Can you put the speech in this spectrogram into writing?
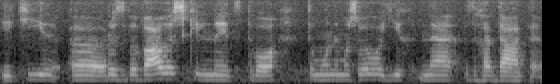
які е, розвивали шкільництво, тому неможливо їх не згадати.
